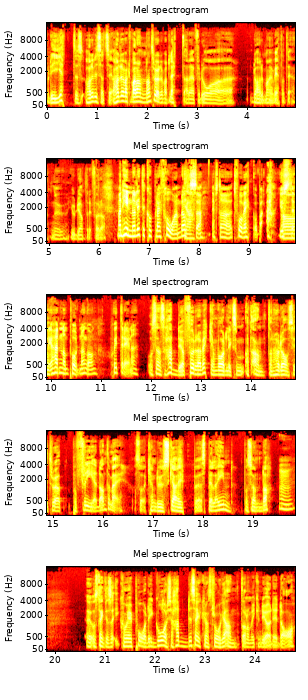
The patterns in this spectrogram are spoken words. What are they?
Och det är jätte, har det visat sig. Hade det varit varannan tror jag det varit lättare för då, då hade man ju vetat det. Nu gjorde jag inte det förra. Man hinner lite koppla ifrån det Ja. också efter två veckor. Bara, ah, just Ja. det, jag hade någon podd någon gång. Skit i det nu. Och sen så hade jag förra veckan var det liksom att Anton hörde av sig tror jag på fredagen till mig. Och så kan du Skype eh, spela in på söndag. Mm. Eh, Och så tänkte jag så, kom jag på det igår, så jag hade säkert kunnat fråga Anton om vi kunde göra det idag.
